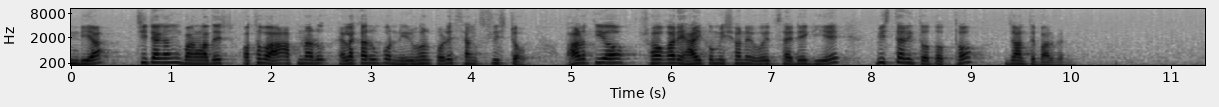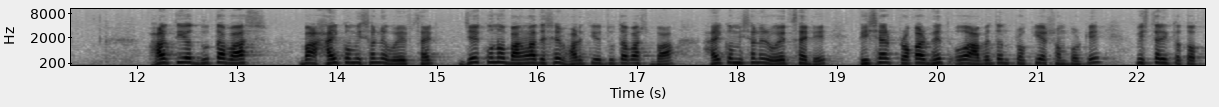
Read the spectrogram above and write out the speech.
India Chittagong Bangladesh অথবা আপনার এলাকার উপর নির্ভর করে সংশ্লিষ্ট ভারতীয় সহকারী হাই কমিশনের ওয়েবসাইটে গিয়ে বিস্তারিত তথ্য জানতে পারবেন। ভারতীয় দূতাবাস বা হাই কমিশনের ওয়েবসাইট, যে কোনো বাংলাদেশের ভারতীয় দূতাবাস বা হাই কমিশনের ওয়েবসাইটে ভিসার প্রকারভেদ ও আবেদন প্রক্রিয়া সম্পর্কে বিস্তারিত তথ্য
